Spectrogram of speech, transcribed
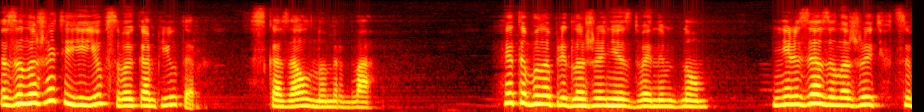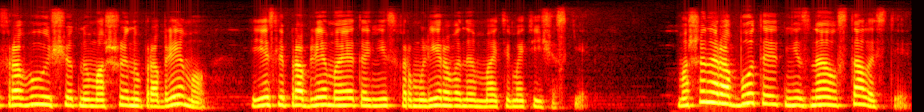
Заложите ее в свой компьютер, сказал номер два. Это было предложение с двойным дном. Нельзя заложить в цифровую счетную машину проблему, если проблема эта не сформулирована математически. Машина работает, не зная усталости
